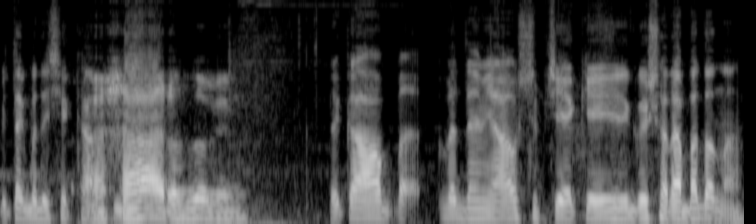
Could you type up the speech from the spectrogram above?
I tak będę się kampić. Aha, rozumiem. Tylko b- będę miał szybciej jakiegoś Rabadona.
